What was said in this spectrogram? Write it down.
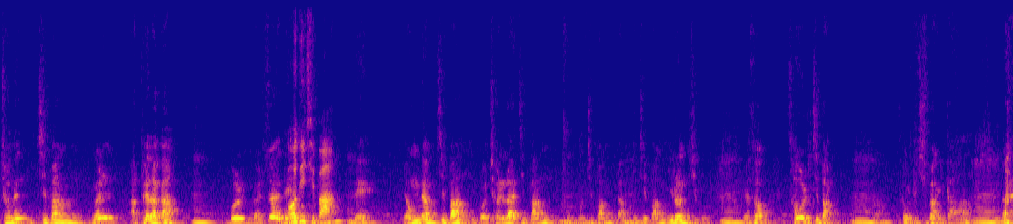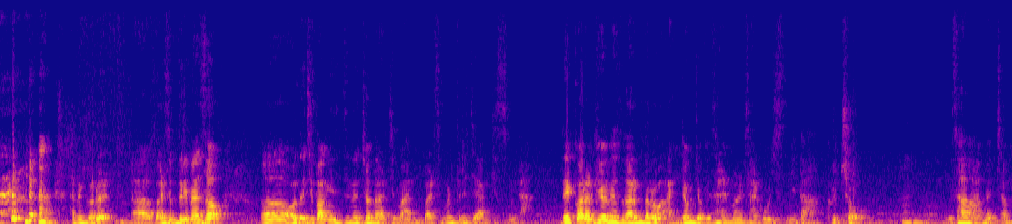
저는 지방을 앞에다가 음. 뭔가를 써야 돼요. 어디 지방? 음. 네. 영남 지방, 뭐 전라 지방, 중부 지방, 남부 지방 이런 식으로. 음. 그래서 서울 지방, 어, 음. 서울도 지방이다 음. 하는 거를 아, 말씀드리면서 어, 어느 지방인지는 저는 알지만 말씀을 드리지 않겠습니다. 내과를 개원해서 나름대로 안정적인 삶을 살고 있습니다. 그렇죠. 음. 어, 의사하면 참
